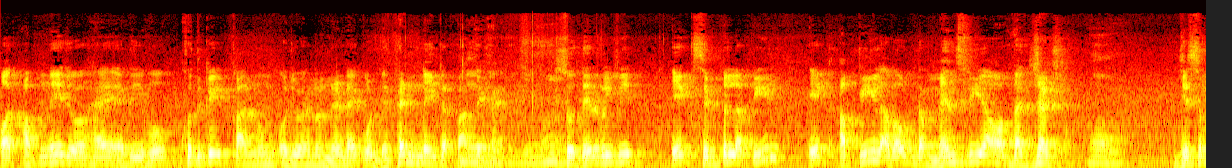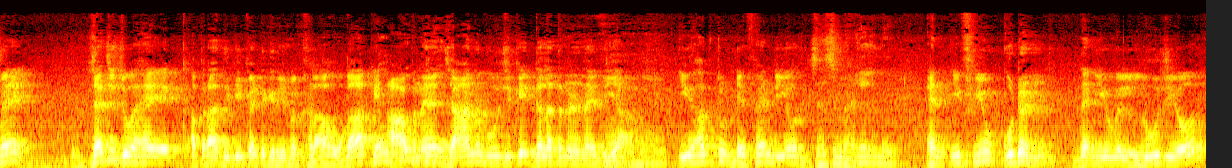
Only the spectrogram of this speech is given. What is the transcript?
और अपने जो है यदि वो खुद के कानून को जो है ना निर्णय को डिफेंड नहीं कर पाते हैं। सो देर विल बी एक सिंपल अपील एक appeal about the mens rea of the जज जिसमें जज जो है एक अपराधी की कैटेगरी में खड़ा होगा कि आपने। जानबूझ के गलत निर्णय दिया। हाँ, हाँ। You have to defend your judgement and if you couldn't then you will lose your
